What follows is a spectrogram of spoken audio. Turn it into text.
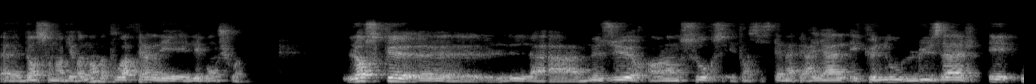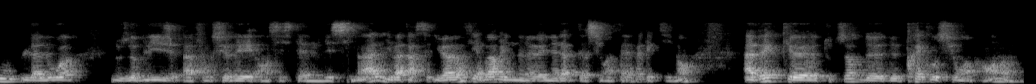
euh, dans son environnement va pouvoir faire les, les bons choix. Lorsque euh, la mesure en langue source est en système impérial et que nous, l'usage et ou la loi nous oblige à fonctionner en système décimal, il va, il va donc y avoir une, une adaptation à faire, effectivement, avec toutes sortes de, de précautions à prendre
